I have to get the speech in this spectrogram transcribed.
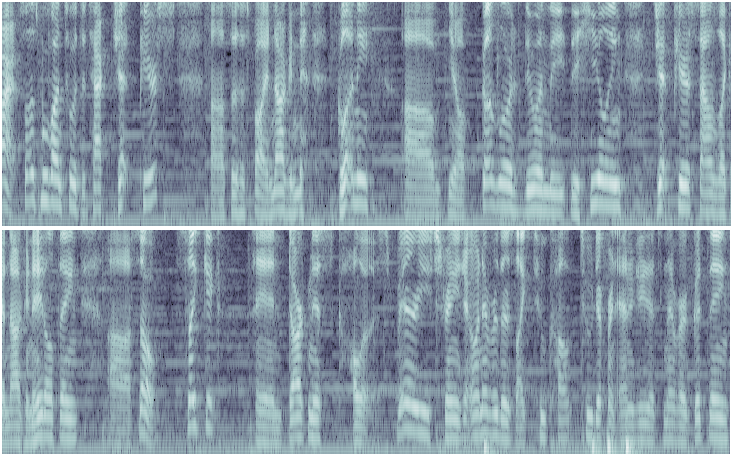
Alright, so let's move on to its attack, Jet Pierce. Uh, so this is probably not Gluttony. Um, you know, Guzzlord doing the, the healing. Jet Pierce sounds like a Naganadel thing. Uh, so, Psychic and Darkness colorless. Very strange. Whenever there's like two two different energy, that's never a good thing.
